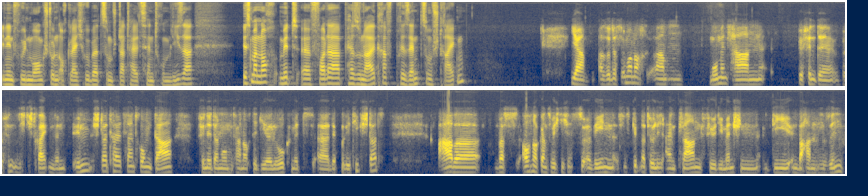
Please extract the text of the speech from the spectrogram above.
in den frühen Morgenstunden auch gleich rüber zum Stadtteilzentrum Lisa. Ist man noch mit äh, voller Personalkraft präsent zum Streiken? Ja, also das immer noch ähm, momentan befinde, befinden sich die Streikenden im Stadtteilzentrum. Da findet dann momentan auch der Dialog mit äh, der Politik statt. Aber was auch noch ganz wichtig ist zu erwähnen, es, es gibt natürlich einen Plan für die Menschen, die in Behandlung sind,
